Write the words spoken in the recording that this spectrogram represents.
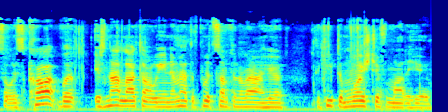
So it's caught, but it's not locked all the way in. I'm gonna have to put something around here to keep the moisture from out of here.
